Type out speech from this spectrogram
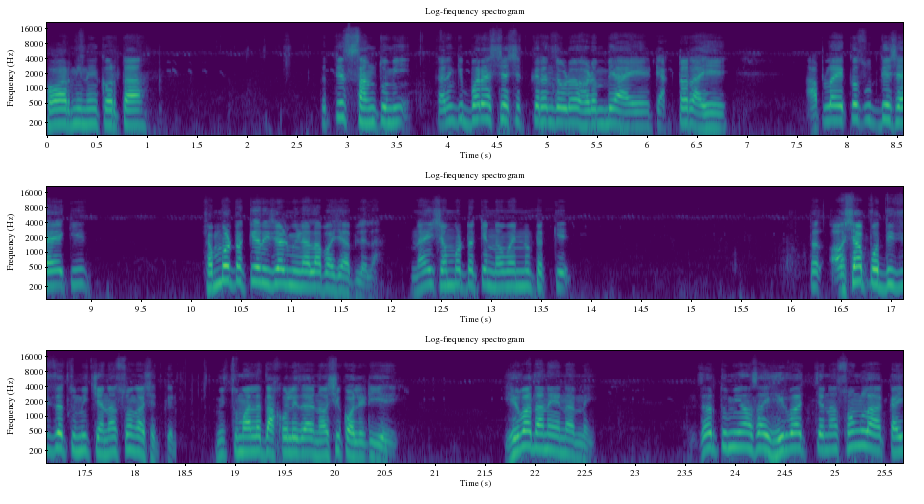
फवारणी नाही करता. तर तेच सांगतो मी. कारण की बऱ्याचशा शेतकऱ्यांजवळ हडंबे आहे ट्रॅक्टर आहे. आपला एकच उद्देश आहे की शंभर टक्के रिझल्ट मिळाला पाहिजे आपल्याला. नाही शंभर टक्के नव्याण्णव टक्के. तर अशा पद्धतीचं तुम्ही चना सोंगा शेतकरी. मी तुम्हाला दाखवले जाय अशी क्वालिटी येईल हिरवा दाणा येणार नाही. जर तुम्ही असा हिरवा चना सोंगला काही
